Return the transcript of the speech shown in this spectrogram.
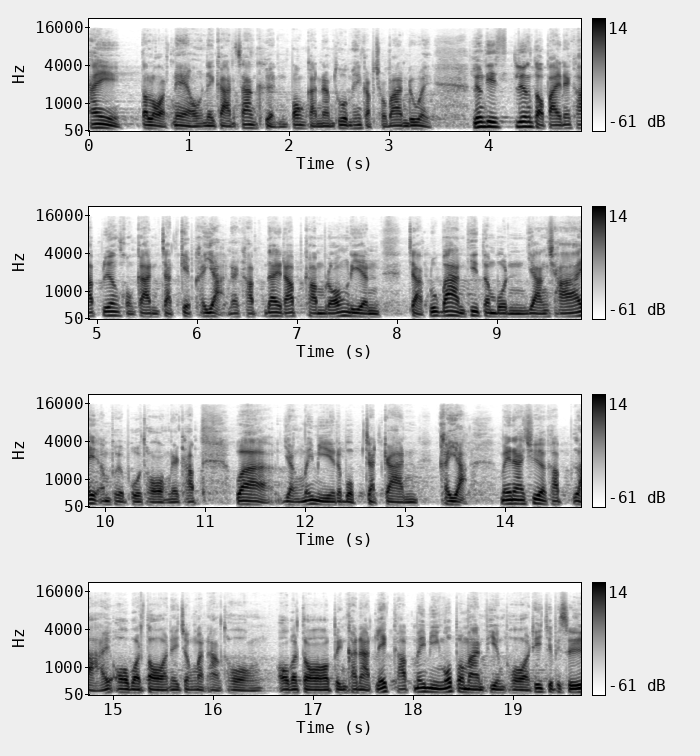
ให้ ตลอดแนวในการสร้างเขื่อนป้องกันน้ำท่วมให้กับชาวบ้านด้วย เรื่องที่เรื่องต่อไปนะครับเรื่องของการจัดเก็บขยะนะครับได้รับคำร้องเรียนจากลูกบ้านที่ตำบลยางช้ายอำเภอโพทองนะครับว่ายังไม่มีระบบจัดการขยะไม่น่าเชื่อครับหลายอบตในจังหวัดอ่างทองอบตเป็นขนาดเล็กครับไม่มีงบประมาณเพียงพอที่จะไปซื้อ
